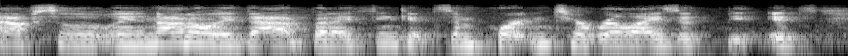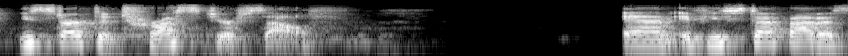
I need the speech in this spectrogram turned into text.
absolutely. And not only that, but I think it's important to realize it. It's you start to trust yourself. And if you step out of,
